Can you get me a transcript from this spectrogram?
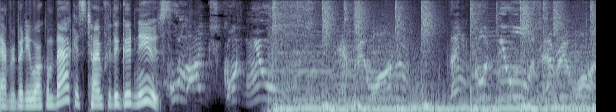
Everybody, welcome back. It's time for the good news. Who likes good news? Everyone? Then good news, everyone.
